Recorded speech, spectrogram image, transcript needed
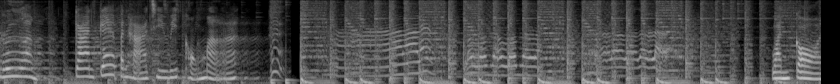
เรื่อง การแก้ปัญหาชีวิตของหมา วันก่อน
